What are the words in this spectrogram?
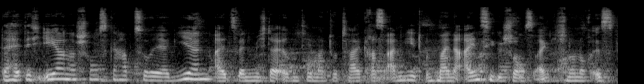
da hätte ich eher eine Chance gehabt zu reagieren, als wenn mich da irgendjemand total krass angeht und meine einzige Chance eigentlich nur noch ist,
